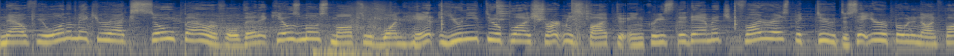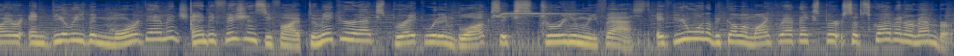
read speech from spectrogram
Now, if you want to make your axe so powerful that it kills most mobs with one hit, you need to apply Sharpness 5 to increase the damage, Fire Aspect 2 to set your opponent on fire and deal even more damage, and Efficiency 5 to make your axe break wooden blocks extremely fast. If you want to become a Minecraft expert, subscribe and remember,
